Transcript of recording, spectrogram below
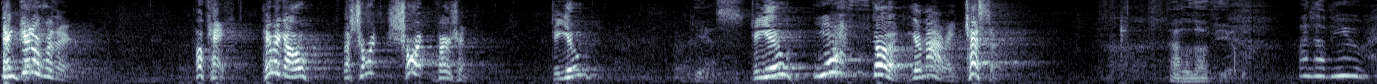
Then get over there. Okay, here we go. The short, short version. Do you? Yes. Do you? Yes. Good, you're married. Kiss her. I love you. I love you.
